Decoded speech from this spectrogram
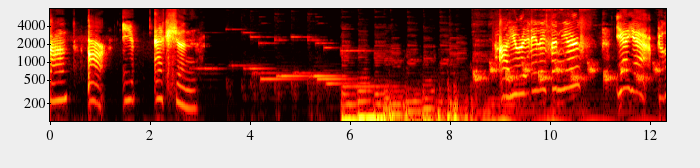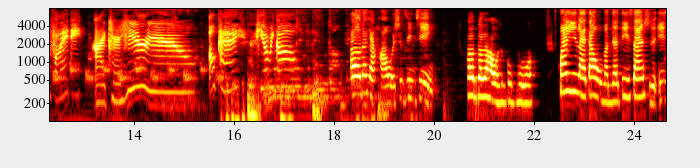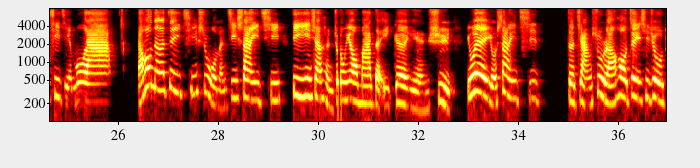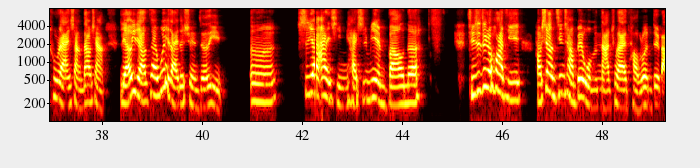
三、二、一，Action！Are you ready, listeners? Yeah, yeah, beautiful lady. I can hear you. Okay, here we go. Hello，大家好，我是静静，Hello，大家好，我是布布。欢迎来到我们的第三十一期节目啦。然后呢，这一期是我们继上一期第一印象很重要吗的一个延续，因为有上一期的讲述，然后这一期就突然想到想聊一聊在未来的选择里，嗯，是要爱情还是面包呢？其实这个话题好像经常被我们拿出来讨论，对吧？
